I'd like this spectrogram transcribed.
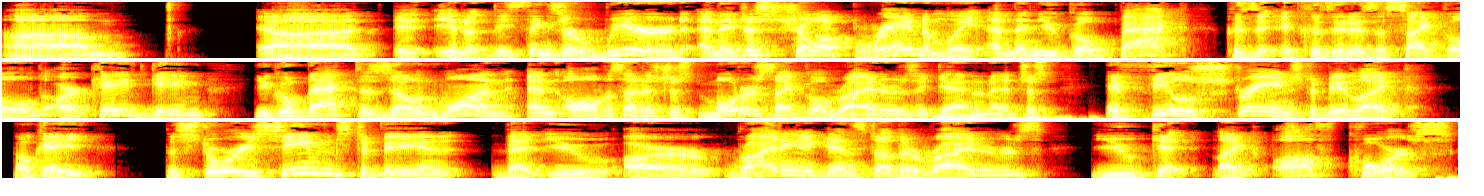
Um, uh, it, you know, these things are weird and they just show up randomly. And then you go back because it, cause it is a cycled arcade game. You go back to zone one and all of a sudden it's just motorcycle riders again. And it just, it feels strange to be like, okay, the story seems to be that you are riding against other riders. You get like off course.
